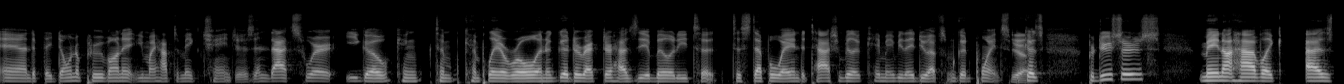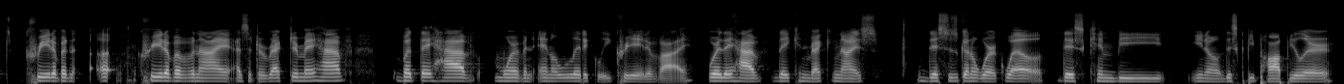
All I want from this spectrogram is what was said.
And if they don't approve on it, you might have to make changes. And that's where ego can can, can play a role. And a good director has the ability to to step away and detach and be like, okay, maybe they do have some good points. Yeah. Because producers may not have like as creative an uh, creative of an eye as a director may have but they have more of an analytically creative eye where they have they can recognize this is going to work well this can be you know this could be popular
